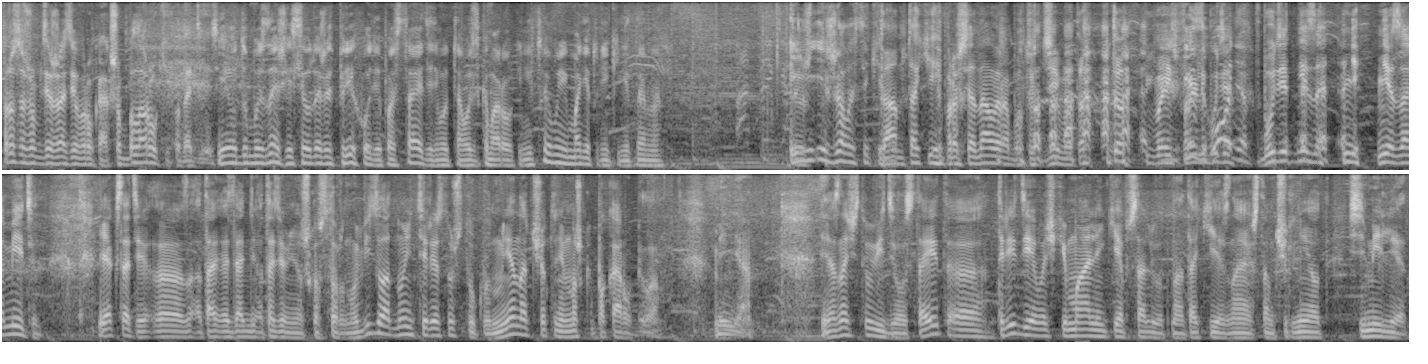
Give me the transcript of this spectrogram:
просто, чтобы держать ее в руках, чтобы было руки куда деть. Я вот думаю, знаешь, если его даже в переходе поставить где-нибудь там возле Комаровки, никто ему и монету не кинет, наверное. И, из жалости кинет. Там такие профессионалы работают, Дима. Там, будет, будет не, за- не- не заметен. Я, кстати, э, отойдем немножко в сторону. Увидел одну интересную штуку. Мне она что-то немножко покоробило меня. Я, значит, увидел. Стоит э, три девочки маленькие абсолютно. Такие, знаешь, там чуть ли не от 7 лет.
